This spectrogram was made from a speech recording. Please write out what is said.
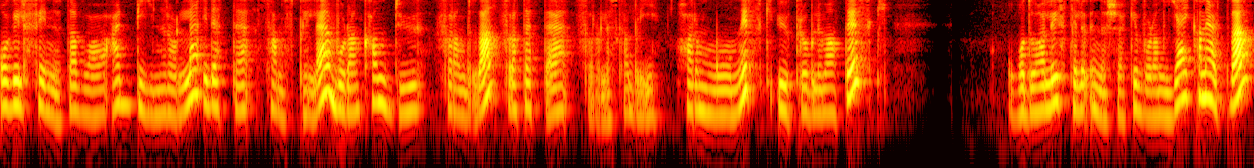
og vil finne ut av hva er din rolle i dette samspillet, hvordan kan du forandre deg for at dette forholdet skal bli harmonisk, uproblematisk, og du har lyst til å undersøke hvordan jeg kan hjelpe deg,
